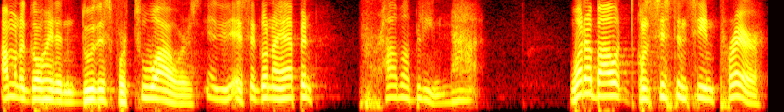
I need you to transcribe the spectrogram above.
I'm going to go ahead and do this for two hours," is it going to happen? Probably not. What about consistency in prayer?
